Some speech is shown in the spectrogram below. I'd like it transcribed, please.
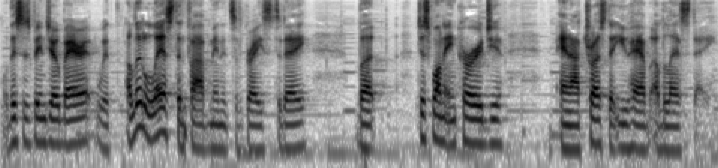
Well, this has been Joe Barrett with a little less than five minutes of grace today, but just want to encourage you, and I trust that you have a blessed day.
